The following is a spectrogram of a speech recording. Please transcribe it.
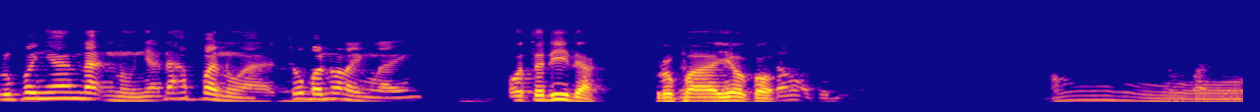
Rupanya enggak no, nya ada apa no? ah. Coba no lain-lain. otodidak berupa Yoko. Otodidak. Oh. Sempat les,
